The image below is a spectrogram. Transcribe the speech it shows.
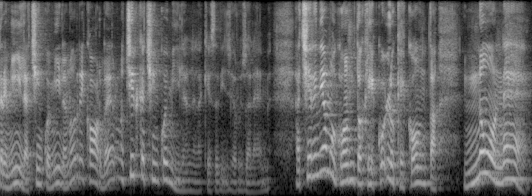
3.000, 5.000, non ricordo, erano circa 5.000 nella chiesa di Gerusalemme. Ma ci rendiamo conto che quello che conta non è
